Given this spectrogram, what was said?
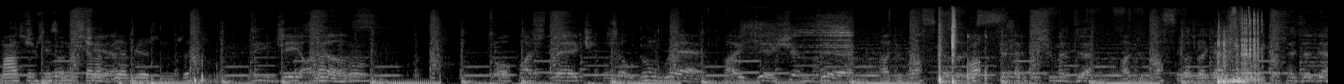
Masum sesini inşallah duyabiliyorsunuzdur. Ama. Tofaş tek, çılgın rap Haydi şimdi Hadi bas gaza düşsene peşime de. Hadi bas gaza gelsene köpeze de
